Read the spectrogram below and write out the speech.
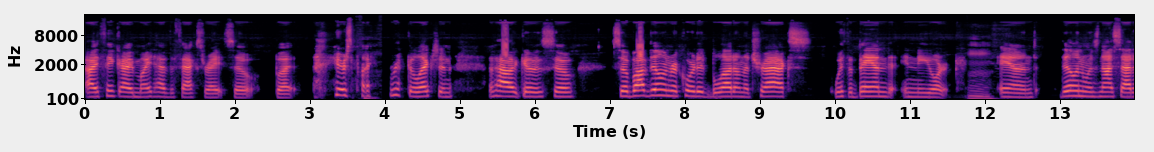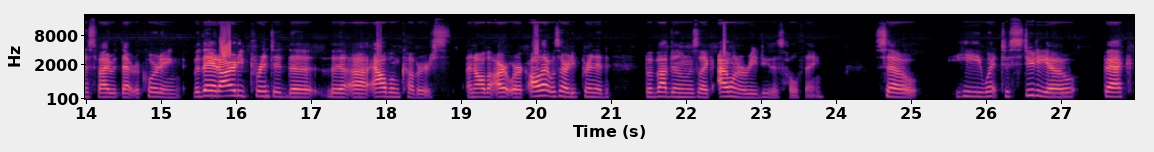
I think I might have the facts right. So, but here's my recollection of how it goes. So, so Bob Dylan recorded "Blood on the Tracks" with a band in New York, mm. and Dylan was not satisfied with that recording. But they had already printed the the uh, album covers and all the artwork. All that was already printed. But Bob Dylan was like, "I want to redo this whole thing." So he went to studio back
